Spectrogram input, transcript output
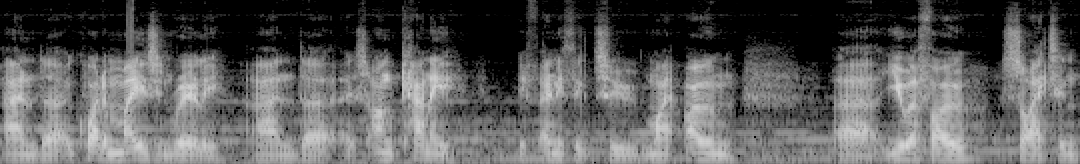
and uh, quite amazing, really. And uh, it's uncanny if anything, to my own uh, UFO sighting.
